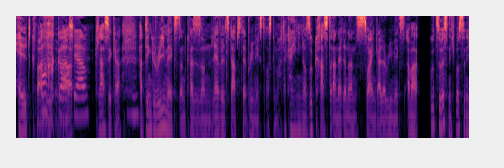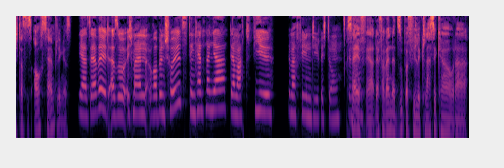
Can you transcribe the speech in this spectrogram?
Held quasi, oh Gott, ja. Klassiker, mhm. hat den geremixed und quasi so ein Levels Dubstep Remix draus gemacht. Da kann ich mich noch so krass dran erinnern. Das ist so ein geiler Remix. Aber gut zu wissen, ich wusste nicht, dass es auch Sampling ist. Ja, sehr wild. Also ich meine, Robin Schulz, den kennt man ja, der macht viel, der macht viel in die Richtung. Genau. Safe, ja. Der verwendet super viele Klassiker oder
